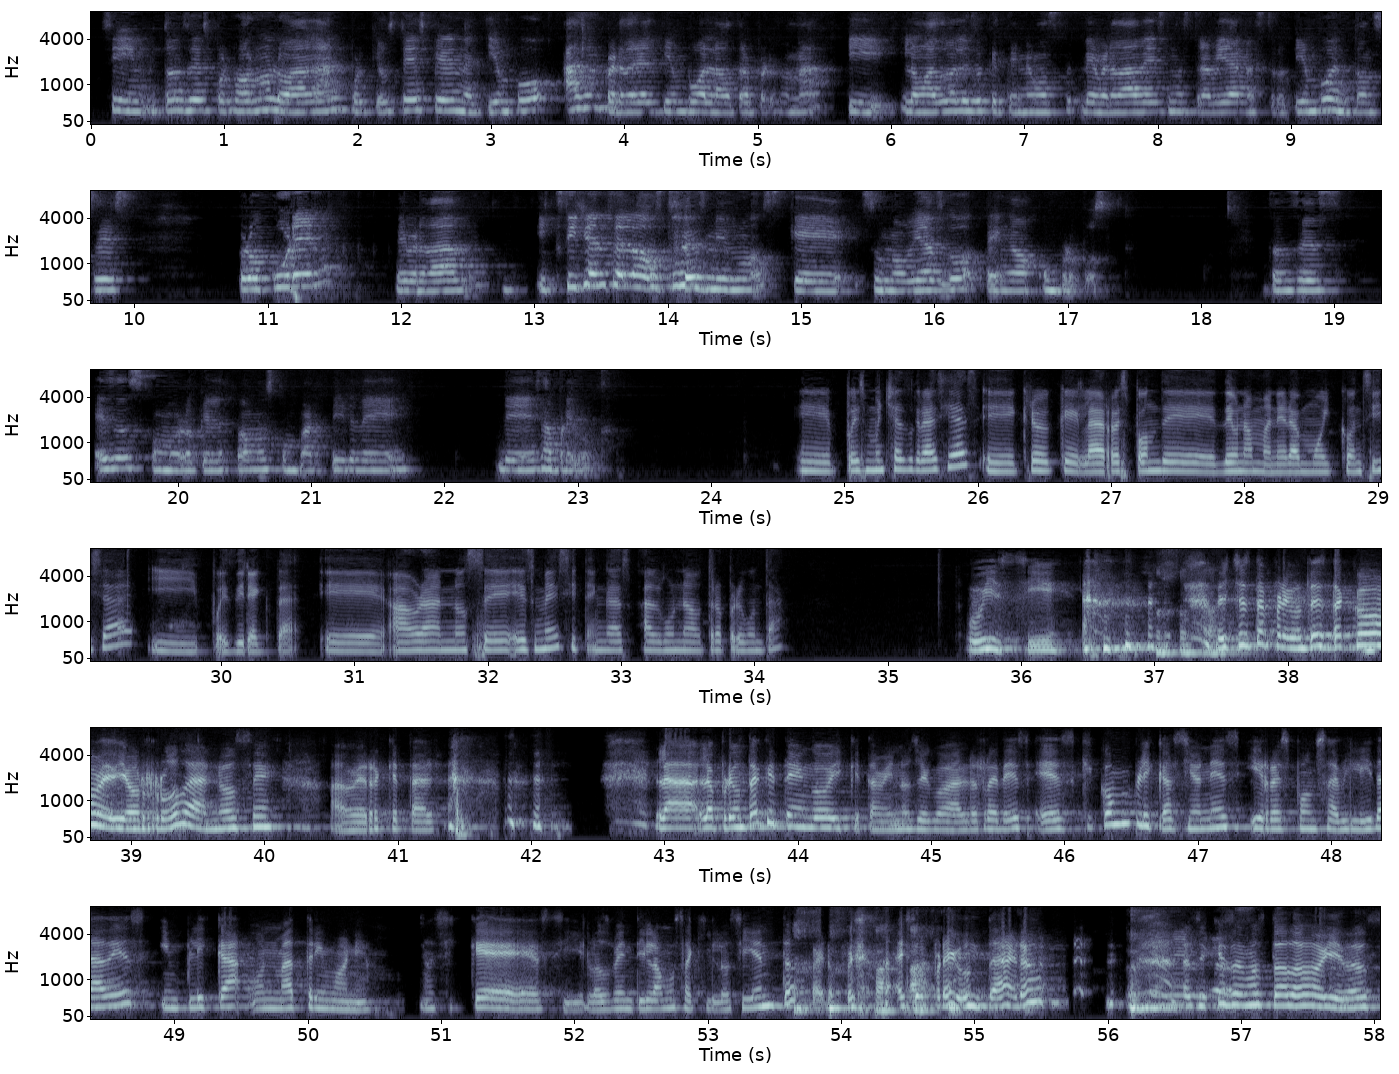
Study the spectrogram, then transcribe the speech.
Sí, entonces por favor no lo hagan porque ustedes pierden el tiempo, hacen perder el tiempo a la otra persona y lo más valioso que tenemos de verdad es nuestra vida, nuestro tiempo. Entonces procuren de verdad, exígenselo a ustedes mismos que su noviazgo tenga un propósito. Entonces, eso es como lo que les podemos compartir de, de esa pregunta. Eh, pues muchas gracias. Eh, creo que la responde de una manera muy concisa y pues directa. Eh, ahora no sé, Esme, si tengas alguna otra pregunta. Uy, sí. De hecho, esta pregunta está como medio ruda, no sé. A ver qué tal. La, la, pregunta que tengo y que también nos llegó a las redes es, ¿qué complicaciones y responsabilidades implica un matrimonio? Así que si los ventilamos aquí, lo siento, pero pues eso preguntaron. Así que somos todos oídos.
